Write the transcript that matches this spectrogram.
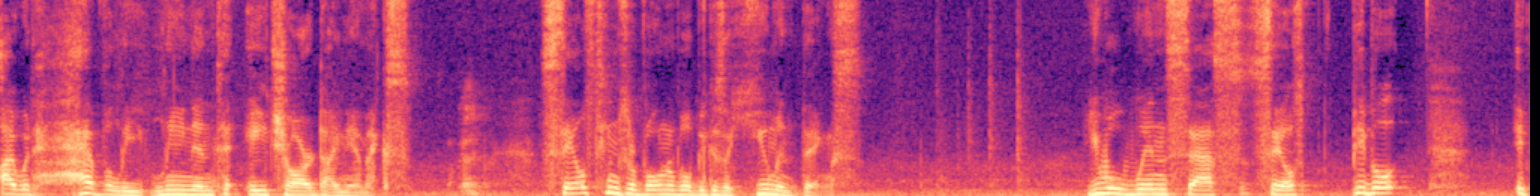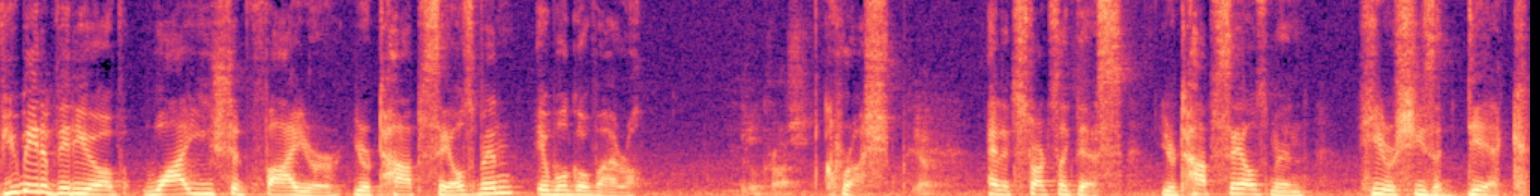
I would heavily lean into HR dynamics. Okay. Sales teams are vulnerable because of human things. You will win SaaS sales people. If you made a video of why you should fire your top salesman, it will go viral. It'll crush. Crush. Yep. And it starts like this your top salesman, he or she's a dick,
